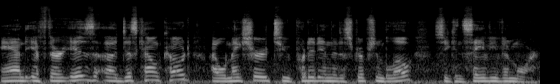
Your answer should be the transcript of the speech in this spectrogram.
And if there is a discount code, I will make sure to put it in the description below so you can save even more.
